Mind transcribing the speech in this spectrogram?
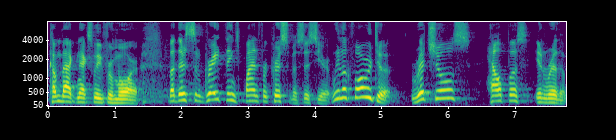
Come back next week for more. But there's some great things planned for Christmas this year. We look forward to it. Rituals, help us in rhythm.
